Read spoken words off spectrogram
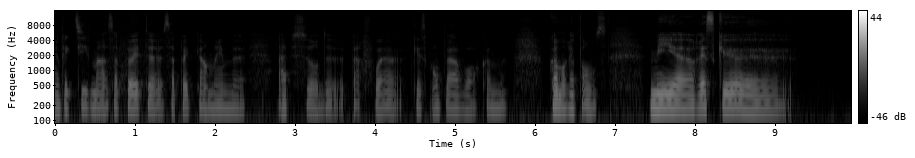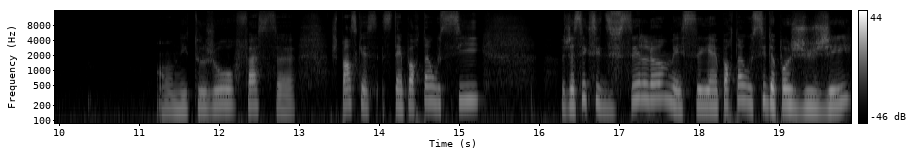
effectivement ça peut être euh, ça peut être quand même euh, absurde euh, parfois qu'est-ce qu'on peut avoir comme comme réponse mais euh, reste que euh, on est toujours face euh, je pense que c'est important aussi je sais que c'est difficile là mais c'est important aussi de pas juger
